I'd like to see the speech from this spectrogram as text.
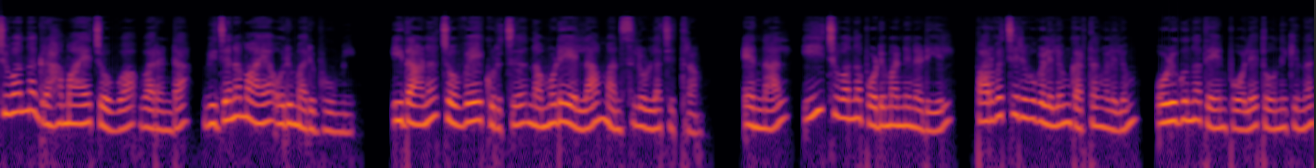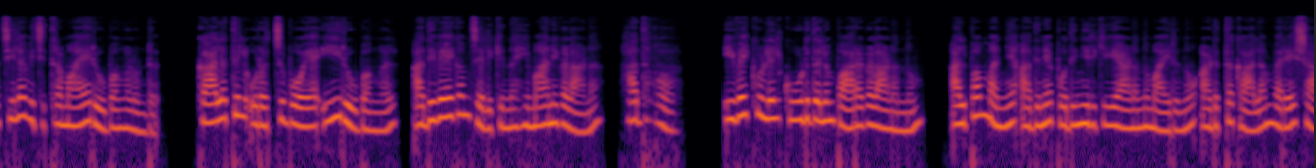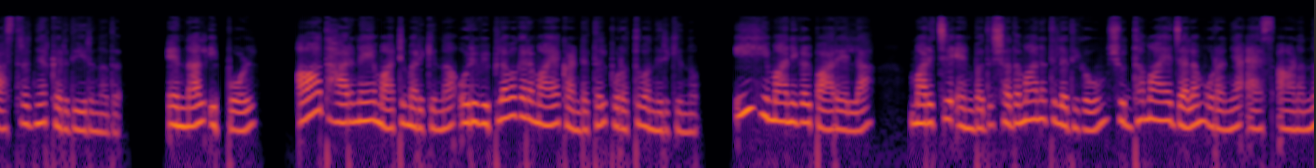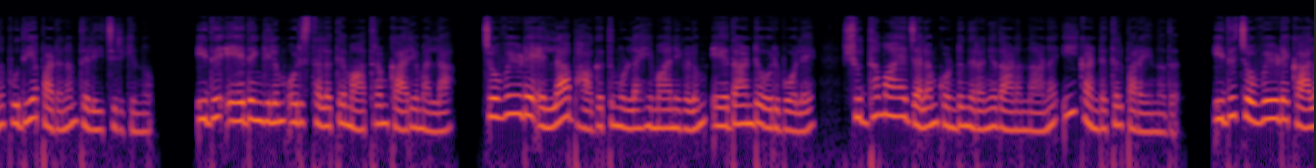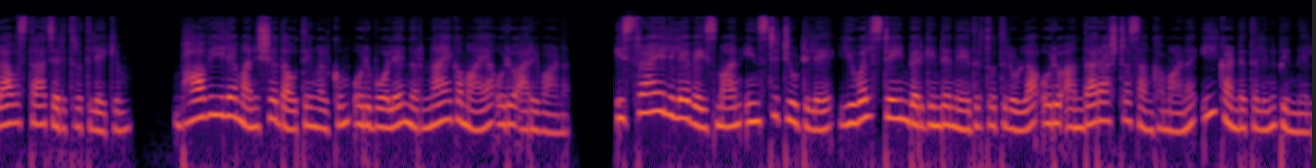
ചുവന്ന ഗ്രഹമായ ചൊവ്വ വരണ്ട വിജനമായ ഒരു മരുഭൂമി. ഇതാണ് ചൊവ്വയെക്കുറിച്ച് നമ്മുടെയെല്ലാം മനസ്സിലുള്ള ചിത്രം. എന്നാൽ ഈ ചുവന്ന പൊടിമണ്ണിനടിയിൽ പർവച്ചെരിവുകളിലും ഗർത്തങ്ങളിലും ഒഴുകുന്ന തേൻ പോലെ തോന്നിക്കുന്ന ചില വിചിത്രമായ രൂപങ്ങളുണ്ട്. കാലത്തിൽ ഉറച്ചുപോയ ഈ രൂപങ്ങൾ അതിവേഗം ചലിക്കുന്ന ഹിമാനികളാണ് ഹദ്ഹ ഇവയ്ക്കുള്ളിൽ കൂടുതലും പാറകളാണെന്നും അല്പം മഞ്ഞ് അതിനെ പൊതിഞ്ഞിരിക്കുകയാണെന്നുമായിരുന്നു അടുത്ത കാലം വരെ ശാസ്ത്രജ്ഞർ കരുതിയിരുന്നത്. എന്നാൽ ഇപ്പോൾ ആ ധാരണയെ മാറ്റിമറിക്കുന്ന ഒരു വിപ്ലവകരമായ കണ്ടെത്തൽ പുറത്തുവന്നിരിക്കുന്നു ഈ ഹിമാനികൾ പാറയല്ല മറിച്ച് എൺപത് ശതമാനത്തിലധികവും ശുദ്ധമായ ജലം ഉറഞ്ഞ ആസ് ആണെന്ന് പുതിയ പഠനം തെളിയിച്ചിരിക്കുന്നു. ഇത് ഏതെങ്കിലും ഒരു സ്ഥലത്തെ മാത്രം കാര്യമല്ല ചൊവ്വയുടെ എല്ലാ ഭാഗത്തുമുള്ള ഹിമാനികളും ഏതാണ്ട് ഒരുപോലെ ശുദ്ധമായ ജലം കൊണ്ടു നിറഞ്ഞതാണെന്നാണ് ഈ കണ്ടെത്തൽ പറയുന്നത്. ഇത് ചൊവ്വയുടെ കാലാവസ്ഥാ ചരിത്രത്തിലേക്കും ഭാവിയിലെ മനുഷ്യ ദൗത്യങ്ങൾക്കും ഒരുപോലെ നിർണായകമായ ഒരു അറിവാണ്. ഇസ്രായേലിലെ വെയ്സ്മാൻ ഇൻസ്റ്റിറ്റ്യൂട്ടിലെ യുവൽ സ്റ്റെയിൻബെർഗിന്റെ നേതൃത്വത്തിലുള്ള ഒരു അന്താരാഷ്ട്ര സംഘമാണ് ഈ കണ്ടെത്തലിനു പിന്നിൽ.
